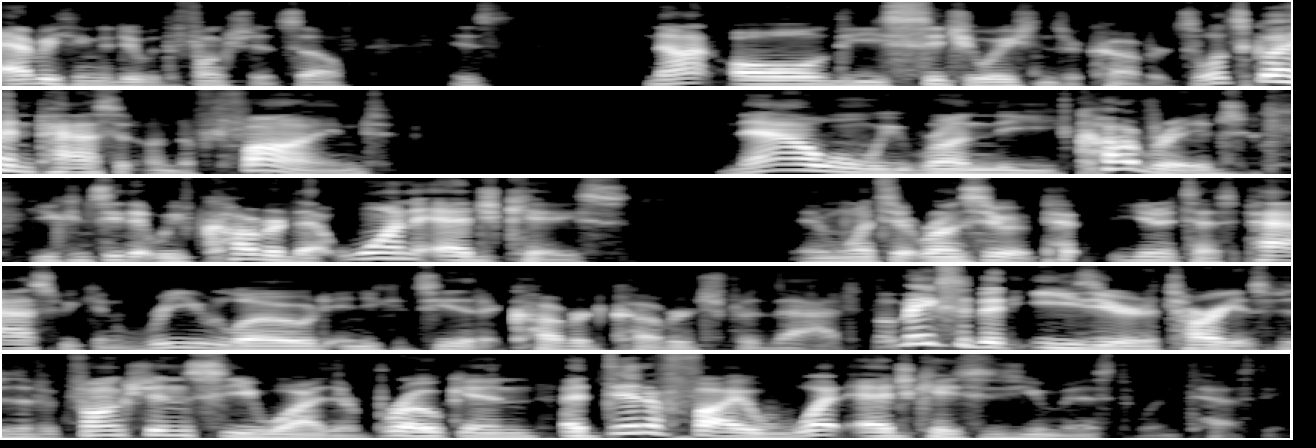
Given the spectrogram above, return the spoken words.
everything to do with the function itself. Is not all these situations are covered. So let's go ahead and pass it undefined. Now when we run the coverage, you can see that we've covered that one edge case and once it runs through a unit test pass, we can reload and you can see that it covered coverage for that. But it makes it a bit easier to target specific functions, see why they're broken, identify what edge cases you missed when testing.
